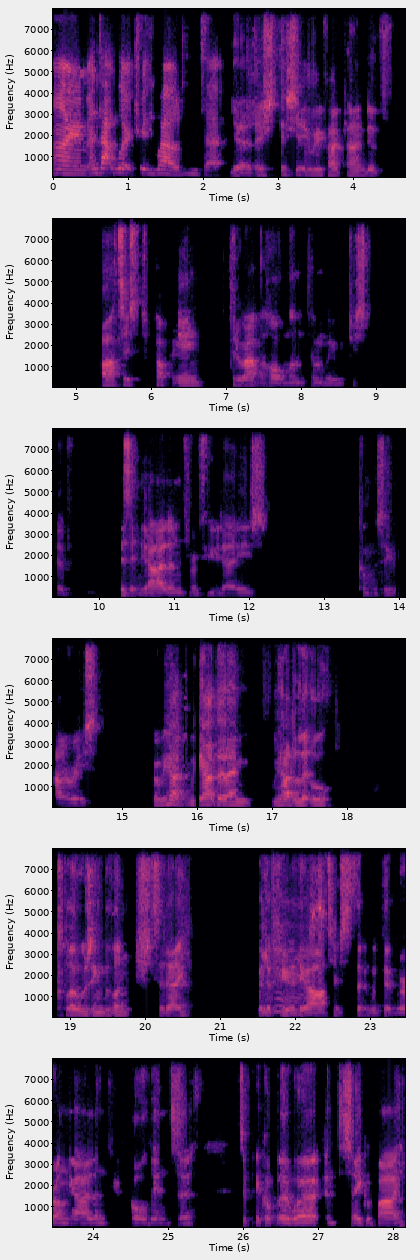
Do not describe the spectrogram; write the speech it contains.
Um, and that worked really well, didn't it? Yeah, this, this year we've had kind of artists popping in throughout the whole month, haven't we? We just of visit the island for a few days, come and see the galleries. But we had, we had, um, we had a little closing lunch today with We a few of the artists that were, that were on the island who called in to, to pick up their work and to say goodbye.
